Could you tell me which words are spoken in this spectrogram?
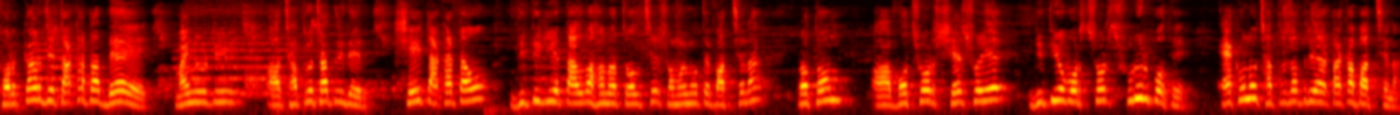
সরকার যে টাকাটা দেয় মাইনরিটি ছাত্রছাত্রীদের, সেই টাকাটাও দিতে গিয়ে তালবাহানা চলছে, সময় মতো পাচ্ছে না। প্রথম বছর শেষ হয়ে দ্বিতীয় বছর শুরুর পথে এখনও ছাত্রছাত্রীরা টাকা পাচ্ছে না।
